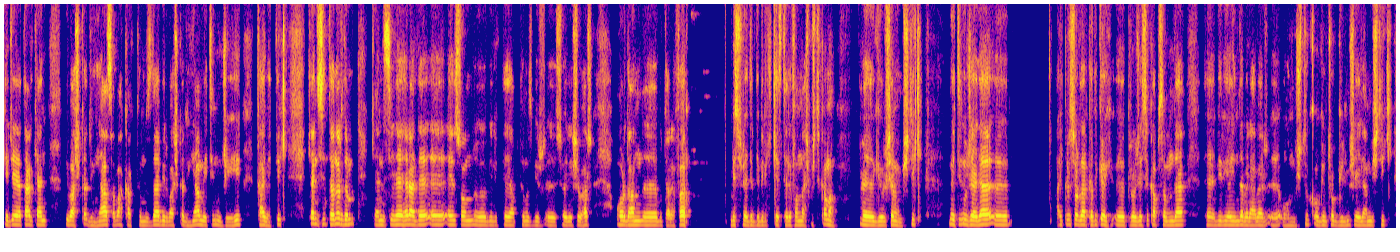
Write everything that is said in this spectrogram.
Gece yatarken bir başka dünya, sabah kalktığımızda bir başka dünya Metin Uca'yı kaybettik. Kendisini tanırdım. Kendisiyle herhalde e, en son e, birlikte yaptığımız bir e, söyleşi var. Oradan e, bu tarafa bir süredir de bir iki kez telefonlaşmıştık ama e, görüşememiştik. Metin Uca'yla e, Aykırı Kadıköy e, projesi kapsamında e, bir yayında beraber e, olmuştuk. O gün çok gülmüş, eğlenmiştik.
